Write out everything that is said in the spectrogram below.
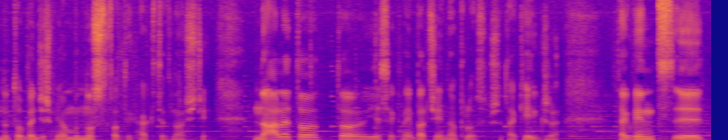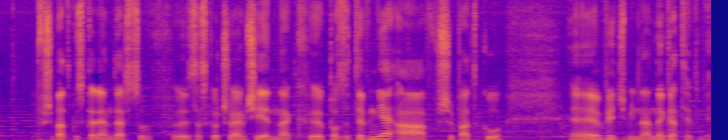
no to będziesz miał mnóstwo tych aktywności. No ale to, to jest jak najbardziej na plus przy takiej grze. Tak więc y, w przypadku Skylandersów y, zaskoczyłem się jednak y, pozytywnie, a w przypadku Wiedźmina negatywnie.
